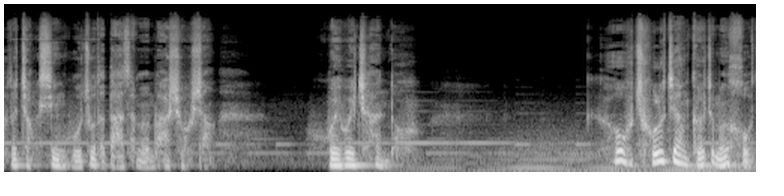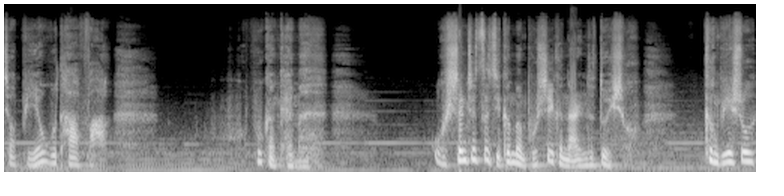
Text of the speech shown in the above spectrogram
我的掌心无助的搭在门把手上，微微颤抖。可我除了这样隔着门吼叫，别无他法。我不敢开门，我深知自己根本不是一个男人的对手，更别说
